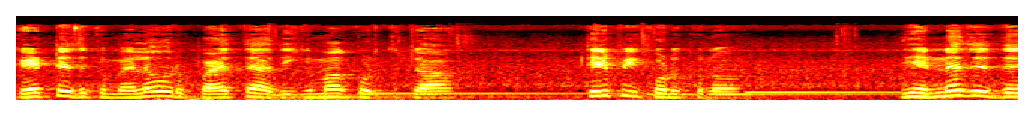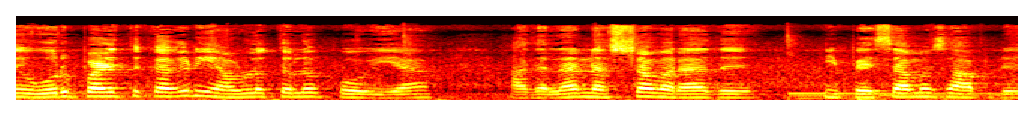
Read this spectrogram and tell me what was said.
கேட்டதுக்கு மேலே ஒரு பழத்தை அதிகமாக கொடுத்துட்டான் திருப்பி கொடுக்கணும். இது என்னது இது? ஒரு பழத்துக்காக நீ அவ்வளோ தொலைவு போவியா? அதெல்லாம் நஷ்டம் வராது. நீ பேசாமல் சாப்பிடு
